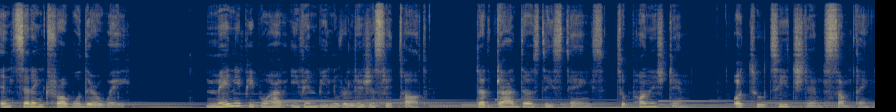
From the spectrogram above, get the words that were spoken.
and setting trouble their way. Many people have even been religiously taught that God does these things to punish them or to teach them something.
